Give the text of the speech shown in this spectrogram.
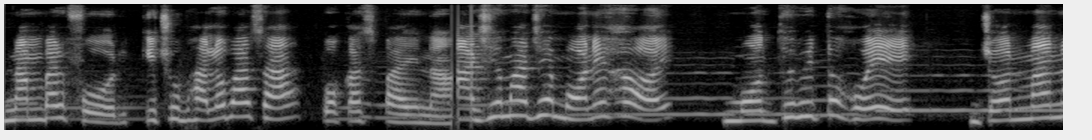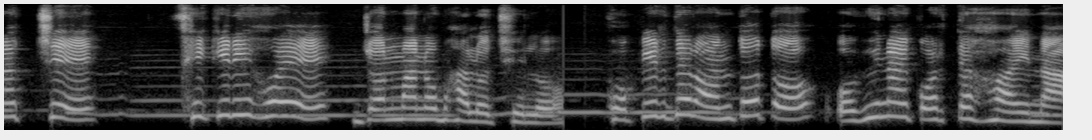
নাম্বার ফোর কিছু ভালোবাসা প্রকাশ পায় না। মাঝে মাঝে মনে হয় মধ্যবিত্ত হয়ে জন্মানোর চেয়ে ফিকিরি হয়ে জন্মানো ভালো ছিল। ফকিরদের অন্তত অভিনয় করতে হয় না।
